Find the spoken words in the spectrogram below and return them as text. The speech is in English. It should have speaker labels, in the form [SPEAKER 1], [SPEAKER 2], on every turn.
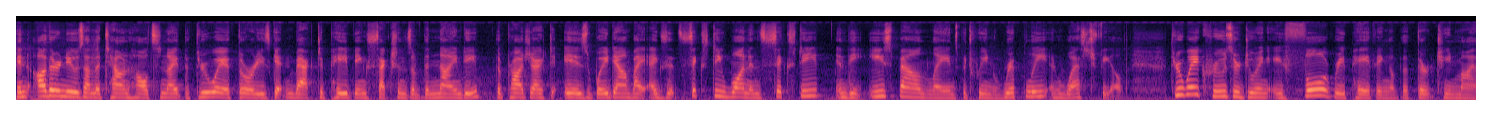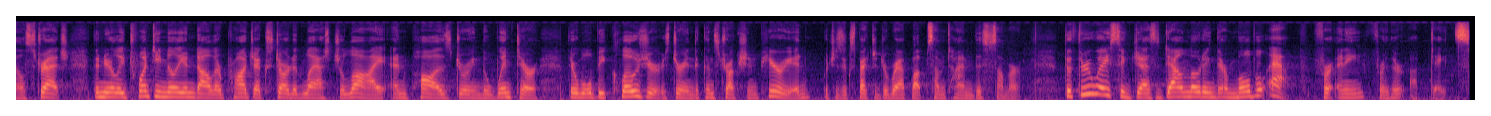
[SPEAKER 1] In other news on the town hall tonight, the Thruway Authority is getting back to paving sections of the 90. The project is way down by exit 61 and 60 in the eastbound lanes between Ripley and Westfield. Thruway crews are doing a full repaving of the 13-mile stretch. The nearly $20 million project started last July and paused during the winter. There will be closures during the construction period, which is expected to wrap up sometime this summer. The Thruway suggests downloading their mobile app for any further updates.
